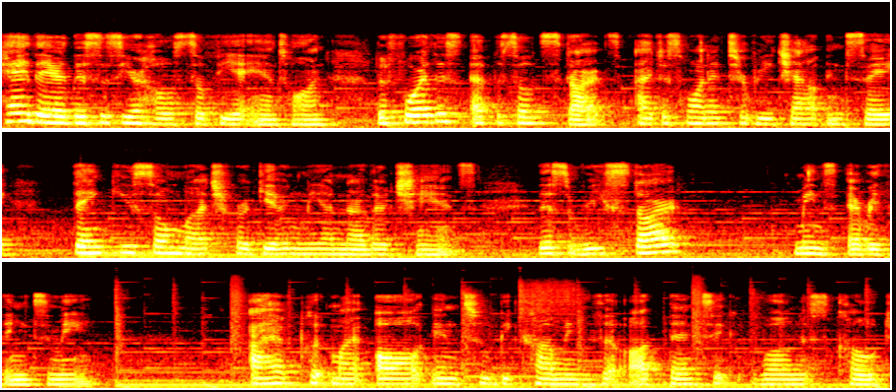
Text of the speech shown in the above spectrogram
Hey there, this is your host, Sophia Antoine. Before this episode starts, I just wanted to reach out and say thank you so much for giving me another chance. This restart means everything to me. I have put my all into becoming the authentic wellness coach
